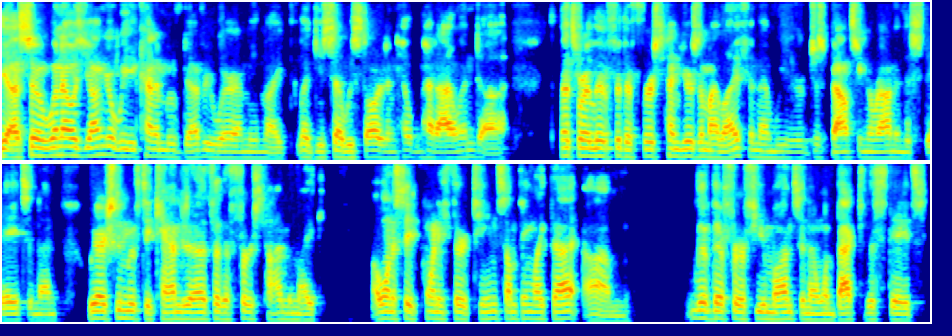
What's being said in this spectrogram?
Yeah, so when I was younger, we kind of moved everywhere. I mean, like like you said, we started in Hilton Head Island. Uh, that's where I lived for the first 10 years of my life. And then we were just bouncing around in the States. And then we actually moved to Canada for the first time in like, I want to say 2013, something like that. Um, lived there for a few months and then went back to the States,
